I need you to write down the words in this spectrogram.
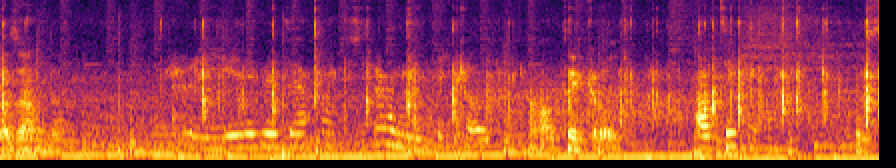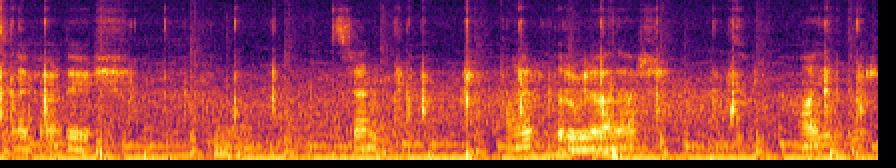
kazandı. şöyle yeni bir de yapmak istiyorum. 7-2 oldu. 6-2 oldu. 6-2 mi? Bilsene kardeş. Sen hayırdır birader? Hayırdır?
